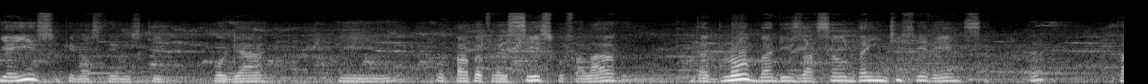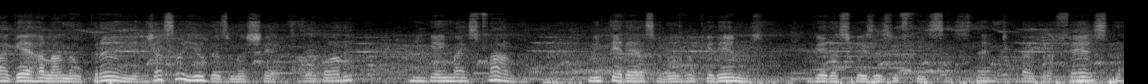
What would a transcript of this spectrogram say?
E é isso que nós temos que olhar. E o Papa Francisco falava da globalização da indiferença. Né? A guerra lá na Ucrânia já saiu das manchetes, agora ninguém mais fala. Não interessa, nós não queremos ver as coisas difíceis. Né? A gente vai para a festa,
